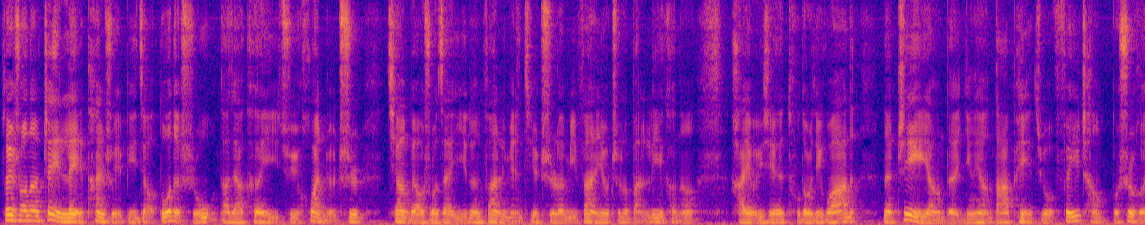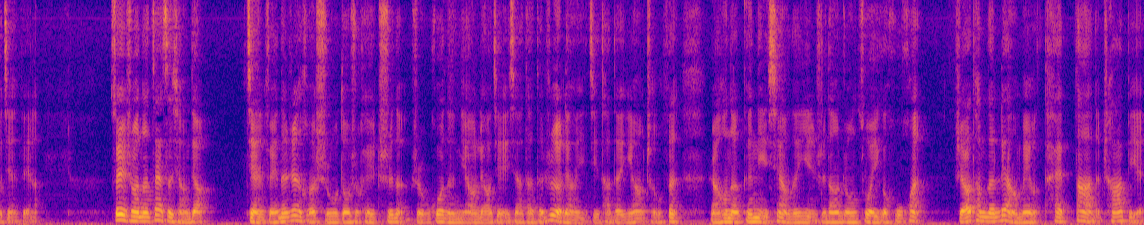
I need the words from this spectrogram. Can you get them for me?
所以说呢，这一类碳水比较多的食物，大家可以去换着吃。千万不要说在一顿饭里面既吃了米饭又吃了板栗，可能还有一些土豆地瓜的，那这样的营养搭配就非常不适合减肥了。所以说呢，再次强调，减肥呢任何食物都是可以吃的，只不过呢你要了解一下它的热量以及它的营养成分，然后呢跟你现有的饮食当中做一个互换，只要它们的量没有太大的差别，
